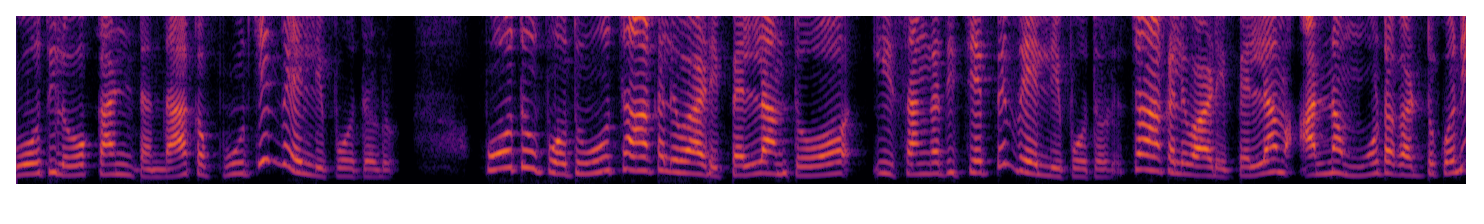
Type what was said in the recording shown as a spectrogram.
గోతిలో కంఠం దాకా పూడ్చి వెళ్ళిపోతాడు. పోతూ పోతూ చాకలివాడి పెళ్ళంతో ఈ సంగతి చెప్పి వెళ్ళిపోతాడు. చాకలివాడి పెళ్ళం అన్నం మూట కట్టుకొని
